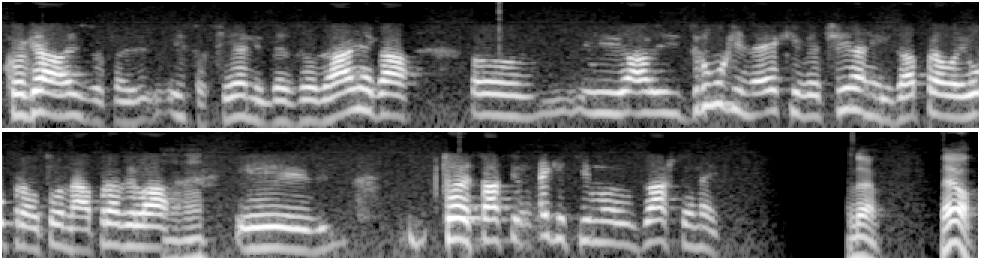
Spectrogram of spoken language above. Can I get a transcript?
kojeg ja izuzetno isto cijenim bez daljnjega, e, i, ali drugi neki, većina njih zapravo je upravo to napravila Mhm. i to je sasvim legitimno, zašto ne? Da. Evo,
